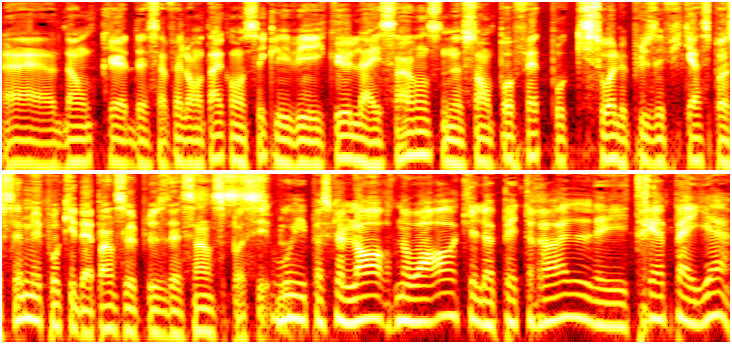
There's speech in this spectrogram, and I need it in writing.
Euh, donc, euh, de- ça fait longtemps qu'on sait que les véhicules à essence ne sont pas faits pour qu'ils soient le plus efficaces possible, mais pour qu'ils dépensent le plus d'essence possible. Oui, parce que l'or noir, qui est le pétrole, est très payant.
